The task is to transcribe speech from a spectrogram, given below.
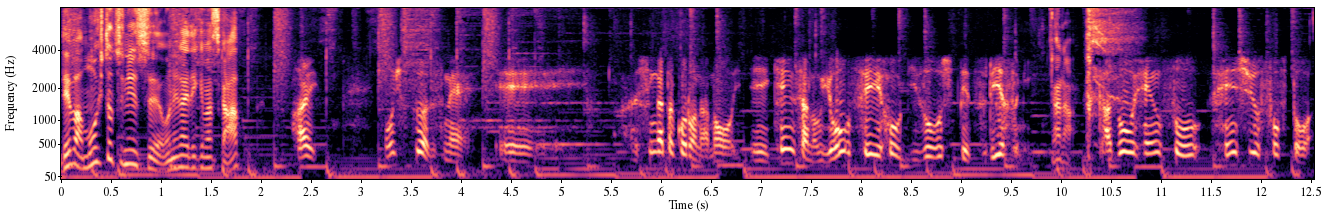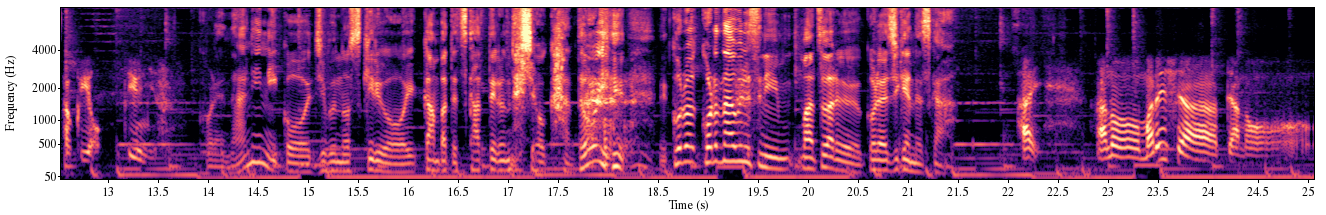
ではもう一つニュースお願いできますか？はい、もう一つはですね、えー新型コロナの、えー検査の陽性を偽造してずる休み。画像変装 編集ソフトを悪用というニュース。これ何にこう自分のスキルを頑張って使ってるんでしょうか？どういうこれはコロナウイルスにまつわるこれは事件ですか？はい。あのマレーシアってあの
